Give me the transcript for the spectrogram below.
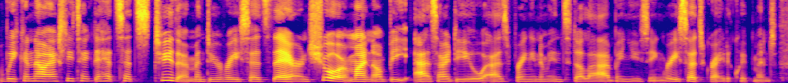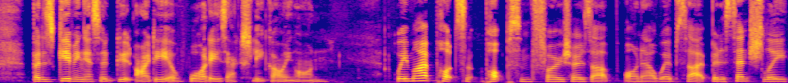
we can now actually take the headsets to them and do research there. And sure, it might not be as ideal as bringing them into the lab and using research grade equipment, but it's giving us a good idea of what is actually going on we might pop some, pop some photos up on our website, but essentially,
